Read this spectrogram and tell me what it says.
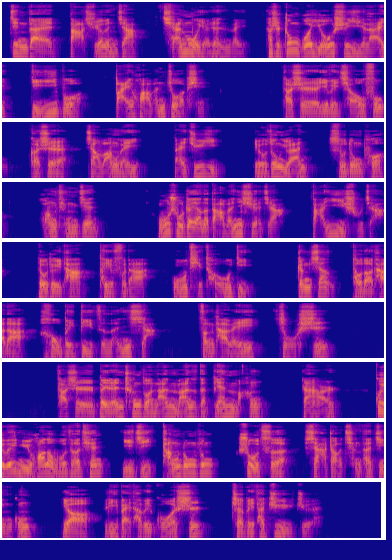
近代大学问家钱穆也认为，它是中国有史以来第一部白话文作品。他是一位樵夫，可是像王维、白居易、柳宗元、苏东坡、黄庭坚，无数这样的大文学家、大艺术家，都对他佩服的五体投地，争相投到他的后辈弟子门下，奉他为祖师。他是被人称作南蛮子的边芒，然而，贵为女皇的武则天以及唐中宗数次下诏请他进宫，要礼拜他为国师，却被他拒绝。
